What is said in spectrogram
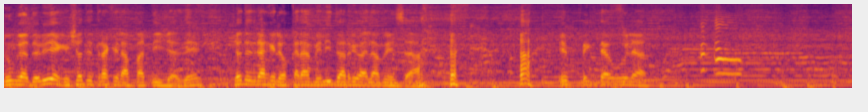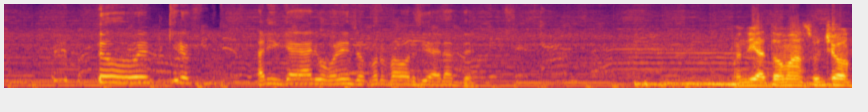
Nunca te olvides que yo te traje las patillas, ¿eh? Yo te traje los caramelitos arriba de la mesa. Espectacular. No, bueno, quiero. Alguien que haga algo con eso, por favor, siga adelante. Buen día, Tomás, Sucho.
